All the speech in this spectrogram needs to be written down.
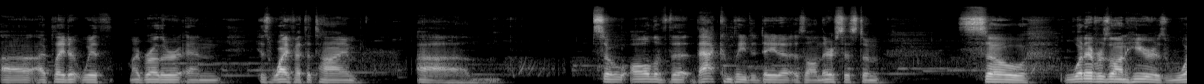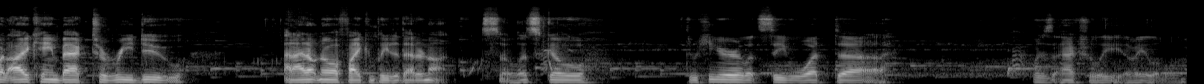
uh, I played it with my brother and his wife at the time. Um, so all of the that completed data is on their system. So whatever's on here is what I came back to redo, and I don't know if I completed that or not. So let's go through here. Let's see what uh, what is actually available.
